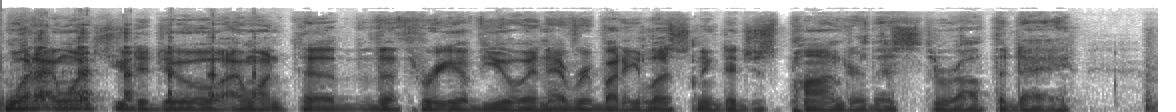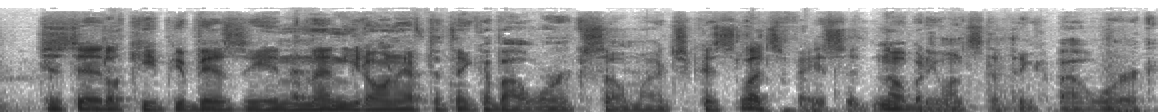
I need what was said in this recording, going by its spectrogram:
What I want you to do, I want the, the three of you and everybody listening to just ponder this throughout the day. Just it'll keep you busy, and then you don't have to think about work so much. Because let's face it, nobody wants to think about work.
